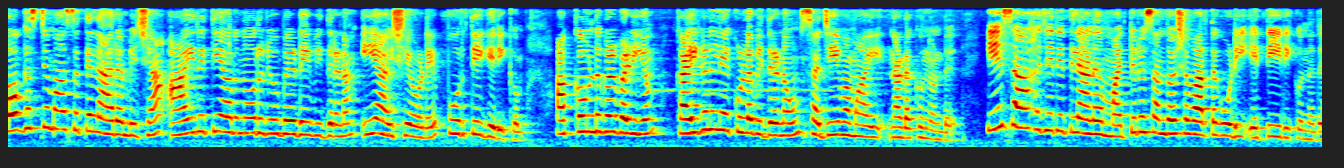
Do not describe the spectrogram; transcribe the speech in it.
ഓഗസ്റ്റ് മാസത്തിൽ ആരംഭിച്ച ആയിരത്തി അറുന്നൂറ് രൂപയുടെ വിതരണം ഈ ആഴ്ചയോടെ പൂർത്തീകരിക്കും. അക്കൗണ്ടുകൾ വഴിയും കൈകളിലേക്കുള്ള വിതരണവും സജീവമായി നടക്കുന്നുണ്ട്. ഈ സാഹചര്യത്തിലാണ് മറ്റൊരു സന്തോഷ വാർത്ത കൂടി എത്തിയിരിക്കുന്നത്.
